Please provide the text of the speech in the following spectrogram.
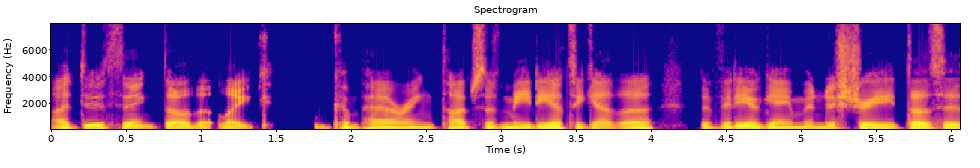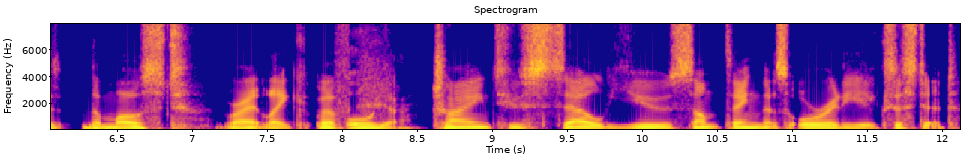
I do think though that like comparing types of media together, the video game industry does it the most, right? Like of Oh, yeah. trying to sell you something that's already existed.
